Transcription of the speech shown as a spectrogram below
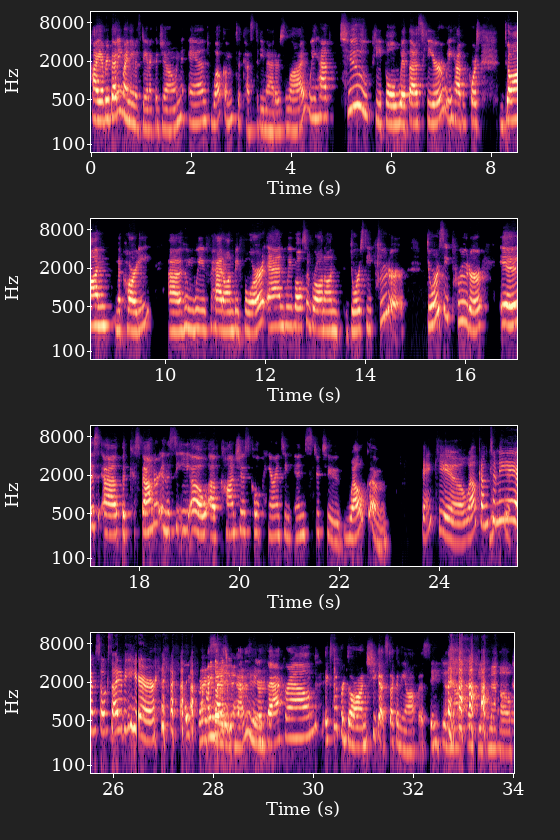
Hi, everybody. My name is Danica Joan, and welcome to Custody Matters Live. We have two people with us here. We have, of course, Dawn McCarty, uh, whom we've had on before, and we've also brought on Dorcy Pruter. Dorcy Pruter is uh, the founder and the CEO of Conscious Co-Parenting Institute. Welcome. Thank you. Welcome to me. I'm so excited to be here. I, I noticed to have you here. Background, except for Dawn, she got stuck in the office. They did not get the memo.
